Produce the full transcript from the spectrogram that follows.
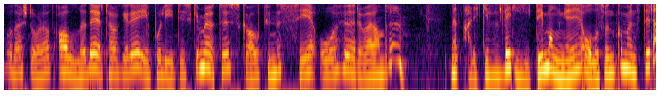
Og der står det at alle deltakere i politiske møter skal kunne se og høre hverandre. Men er det ikke veldig mange i Ålesund kommunestyre?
